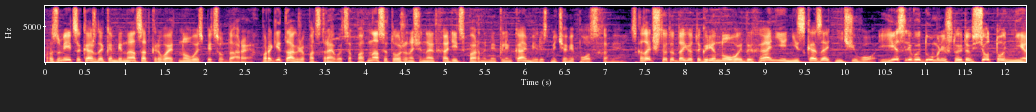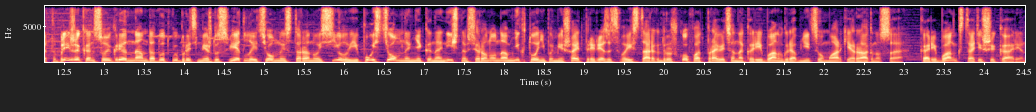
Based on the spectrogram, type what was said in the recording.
Разумеется, каждая комбинация открывает новые спецудары. Враги также подстраиваются под нас и тоже начинают ходить с парными клинками или с мечами-посохами. Сказать, что это дает игре новое дыхание, не сказать сказать ничего. И если вы думали, что это все, то нет. Ближе к концу игры нам дадут выбрать между светлой и темной стороной силы, и пусть темная не канонично, все равно нам никто не помешает прирезать своих старых дружков и отправиться на Карибан в гробницу марки Рагнуса. Карибан, кстати, шикарен.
